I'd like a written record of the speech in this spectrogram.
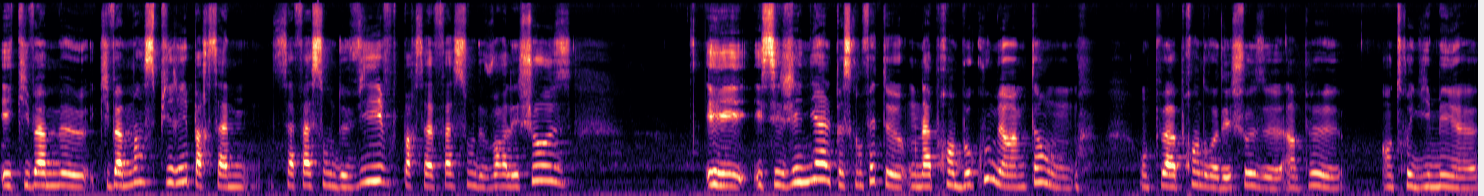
et qui va me, qui va m'inspirer par sa, sa façon de vivre, par sa façon de voir les choses. Et, c'est génial parce qu'en fait, euh, on apprend beaucoup, mais en même temps, on, peut apprendre des choses un peu, entre guillemets, euh,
